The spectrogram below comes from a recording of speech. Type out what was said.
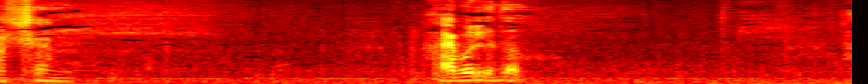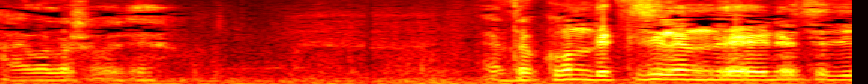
আসছেন হাই বলে দাও হাই বলো সবাইকে। এতক্ষণ দেখতেছিলেন যে এটা হচ্ছে যে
